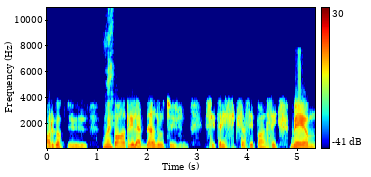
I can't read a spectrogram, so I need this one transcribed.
Euh, en tout cas, euh, pas rentrer là-dedans. Là, tu sais, c'est ainsi que ça s'est passé. Mais euh,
